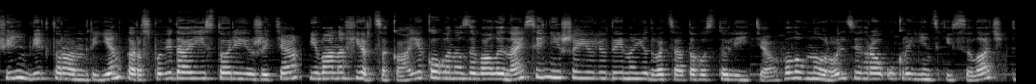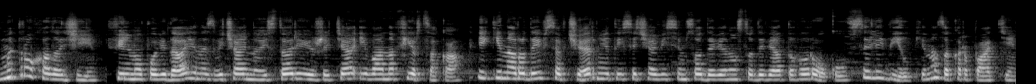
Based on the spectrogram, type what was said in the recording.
Фільм Віктора Андрієнка розповідає історію життя Івана Фірцака, якого називали найсильнішою людиною ХХ століття. Головну роль зіграв український силач Дмитро Халаджі. Фільм оповідає незвичайну історію життя Івана Фірцака, який народився в червні 1899 року в селі Білки на Закарпатті.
